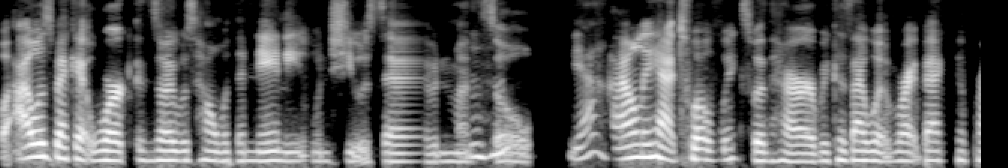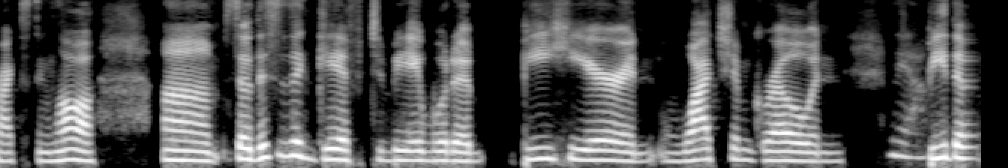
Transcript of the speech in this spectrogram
well, I was back at work and Zoe was home with a nanny when she was seven months mm-hmm. old. Yeah. I only had 12 weeks with her because I went right back to practicing law. Um, so this is a gift to be able to be here and watch him grow and yeah. be the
